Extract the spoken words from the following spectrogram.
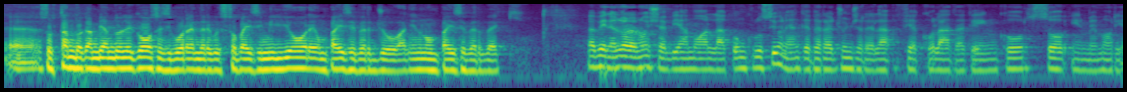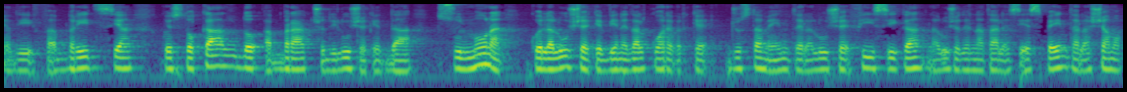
eh, soltanto cambiando le cose si può rendere questo paese migliore, un paese per giovani, non un paese per vecchi. Va bene, allora noi ci avviamo alla conclusione anche per raggiungere la fiaccolata che è in corso in memoria di Fabrizia, questo caldo abbraccio di luce che dà Sulmona, quella luce che viene dal cuore perché giustamente la luce fisica, la luce del Natale si è spenta. Lasciamo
